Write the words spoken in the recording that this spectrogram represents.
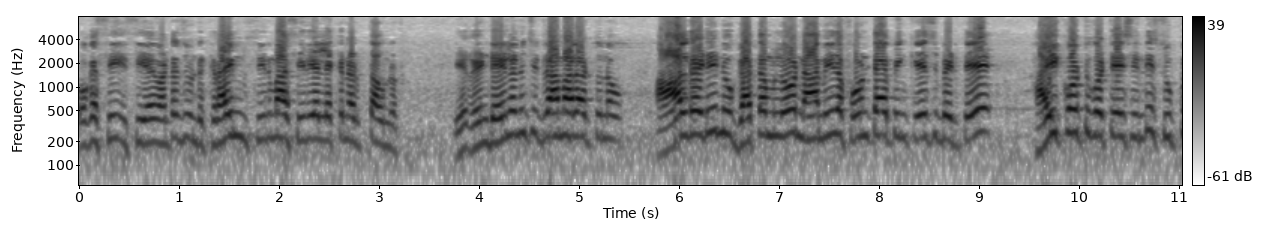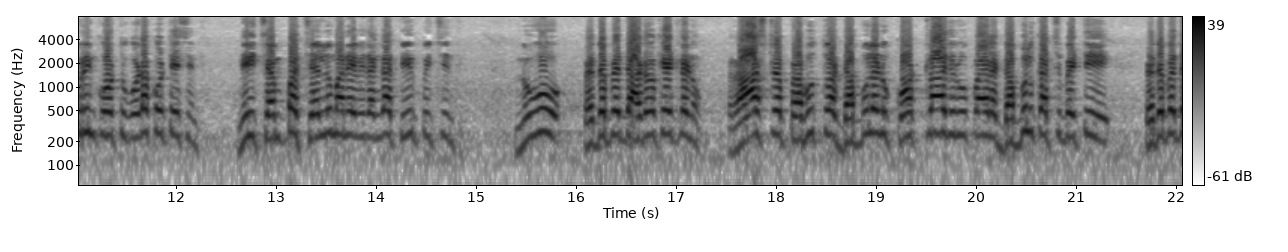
ఒక సి- సి- చూడండి క్రైమ్ సినిమా సీరియల్ లెక్క నడుపుతా ఉన్నారు. రెండేళ్ళ నుంచి డ్రామాలు ఆడుతున్నావు. ఆల్రెడీ నువ్వు గతంలో నా మీద ఫోన్ ట్యాపింగ్ కేసు పెడితే హైకోర్టు కొట్టేసింది సుప్రీంకోర్టు కూడా కొట్టేసింది. నీ చెంప చెల్లుమనే విధంగా తీర్పు ఇచ్చింది నువ్వు పెద్ద పెద్ద అడ్వకేట్లను రాష్ట్ర ప్రభుత్వ డబ్బులను కోట్లాది రూపాయల డబ్బులు ఖర్చు పెట్టి పెద్ద పెద్ద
